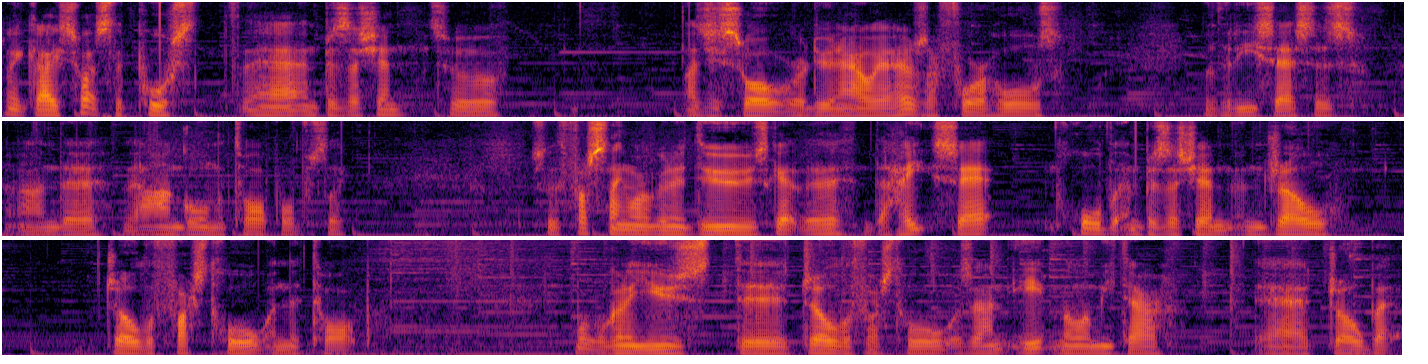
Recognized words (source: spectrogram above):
Right guys, so that's the post uh, in position. So as you saw what we were doing earlier, here's our four holes with the recesses and the, the angle on the top obviously. So the first thing we're going to do is get the, the height set, hold it in position and drill, drill the first hole in the top. What we're going to use to drill the first hole is an 8mm uh, drill bit.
